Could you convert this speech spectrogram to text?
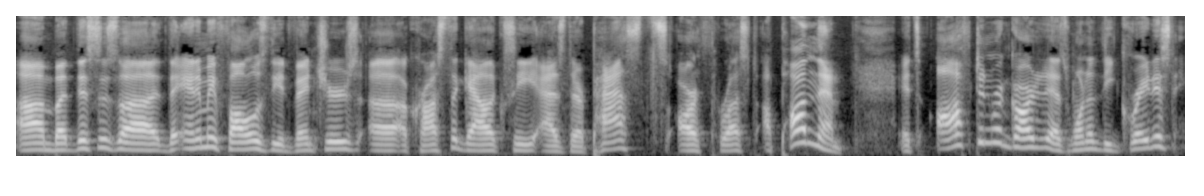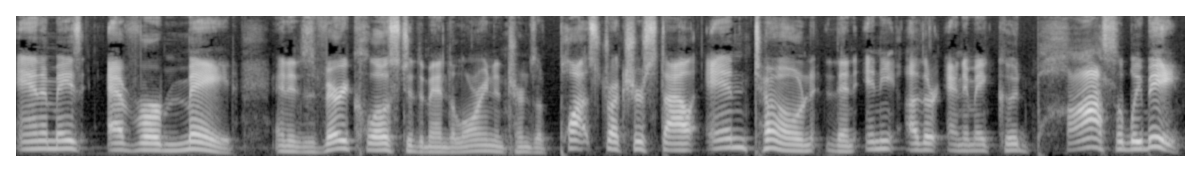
Um, but this is uh, the anime follows the adventures uh, across the galaxy as their pasts are thrust upon them. It's often regarded as one of the greatest animes ever made, and it is very close to The Mandalorian in terms of plot structure, style, and tone than any other anime could possibly be.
